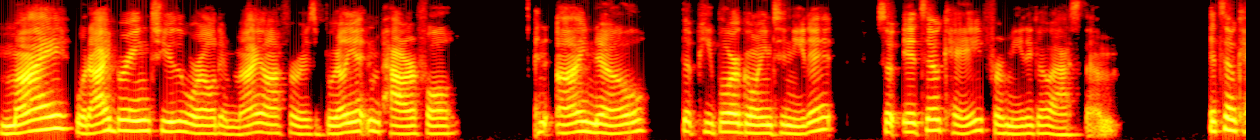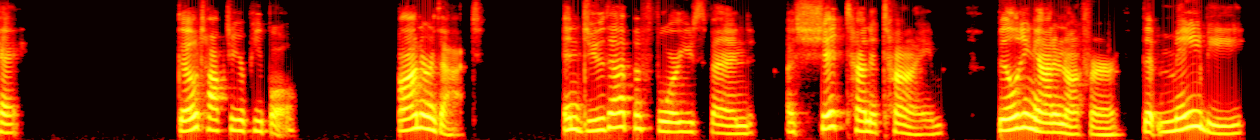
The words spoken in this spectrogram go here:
My, what I bring to the world and my offer is brilliant and powerful. And I know that people are going to need it. So it's okay for me to go ask them. It's okay. Go talk to your people. Honor that. And do that before you spend a shit ton of time building out an offer that maybe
